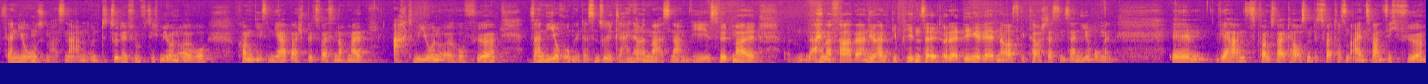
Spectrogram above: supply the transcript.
Sanierungsmaßnahmen. Und zu den 50 Millionen Euro kommen diesen Jahr beispielsweise nochmal 8 Millionen Euro für Sanierungen. Das sind so die kleineren Maßnahmen, wie es wird mal einmal Farbe an die Wand gepinselt oder Dinge werden ausgetauscht. Das sind Sanierungen. Ähm, wir haben es von 2000 bis 2021 für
